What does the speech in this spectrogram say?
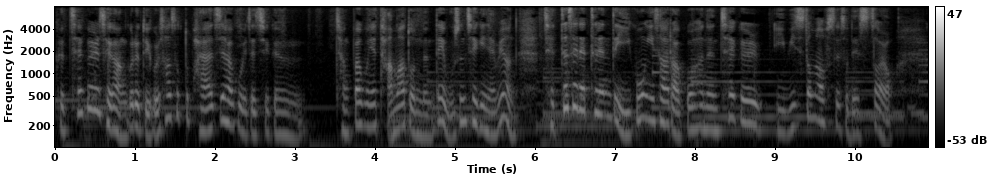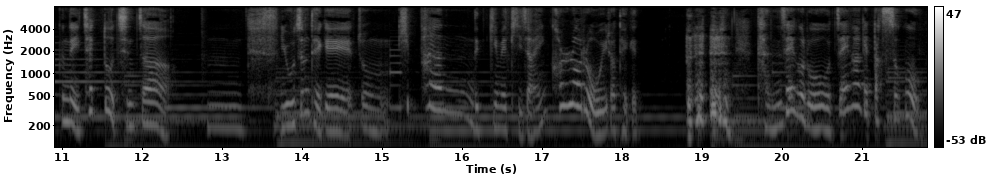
그 책을 제가 안 그래도 이걸 사서 또 봐야지 하고 이제 지금 장바구니에 담아뒀는데 무슨 책이냐면 Z세대 트렌드 2024라고 하는 책을 이 위즈덤 하우스에서 냈어요. 근데 이 책도 진짜 음, 요즘 되게 좀 힙한 느낌의 디자인, 컬러를 오히려 되게 단색으로 쨍하게 딱 쓰고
